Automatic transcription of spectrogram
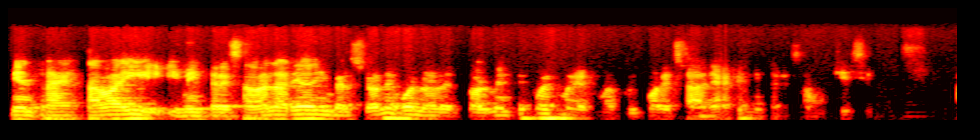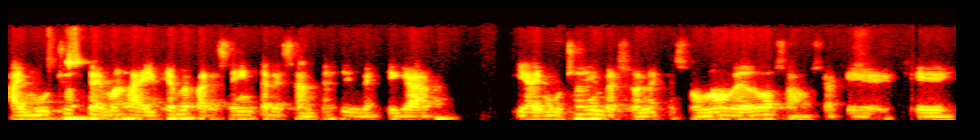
mientras estaba ahí y me interesaba el área de inversiones, bueno, eventualmente pues me, me fui por esa área que me interesa muchísimo. Hay muchos temas ahí que me parecen interesantes de investigar y hay muchas inversiones que son novedosas, o sea que, que,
